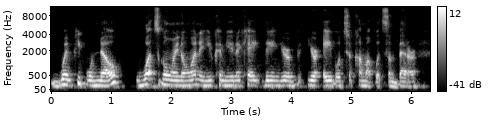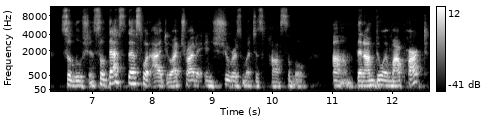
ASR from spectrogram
when people know what's going on and you communicate then you're you're able to come up with some better solutions. So that's that's what i do. I try to ensure as much as possible um, that i'm doing my part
